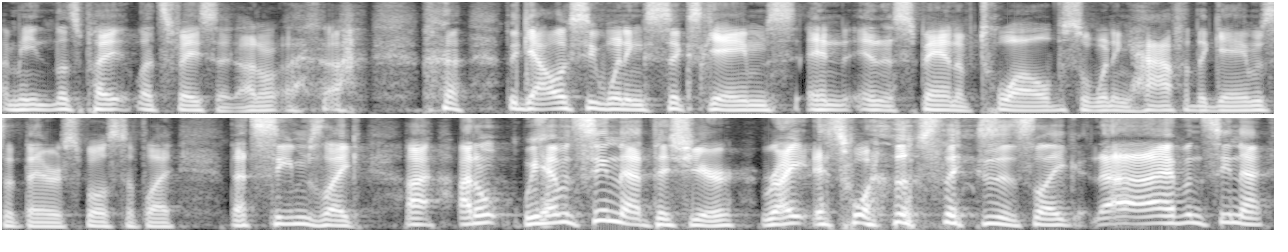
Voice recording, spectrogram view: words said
I mean, let's play. Let's face it. I don't. the Galaxy winning six games in in a span of twelve, so winning half of the games that they're supposed to play. That seems like I, I don't. We haven't seen that this year, right? It's one of those things. It's like I haven't seen that.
